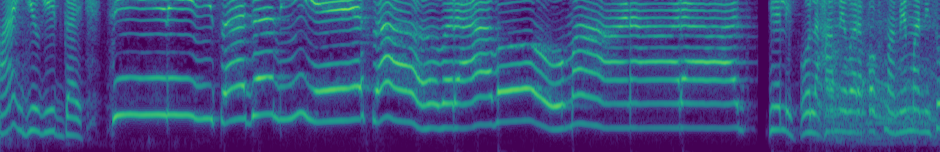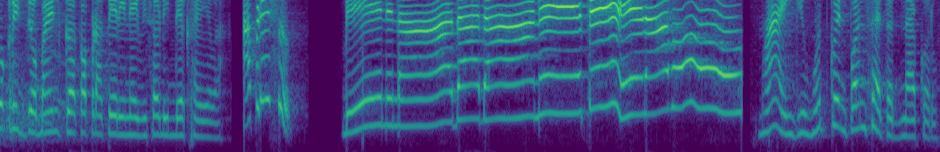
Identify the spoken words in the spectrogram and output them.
હા ગીત ગાય. ચીણી સજનીએ સવરાવો માણારાજ. હેલી, ઓલા સામેવાળા પક્ષમાં મહેમાનની છોકરી જ જો બાઈન્ડ કપડા પહેરીને એવી સડી દેખાય એવા. આપણે શું? બેનના દાદાને તેડાવો. માં હું જ કોઈને પંચાયત જ ના કરું.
